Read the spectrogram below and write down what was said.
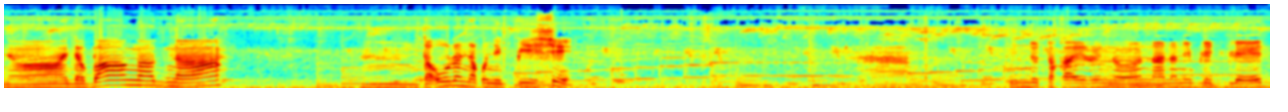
Na, dabangag na. Hmm, tauran ako nagpisi. Hindot na kayo rin nun, nana ni Blade Blade.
